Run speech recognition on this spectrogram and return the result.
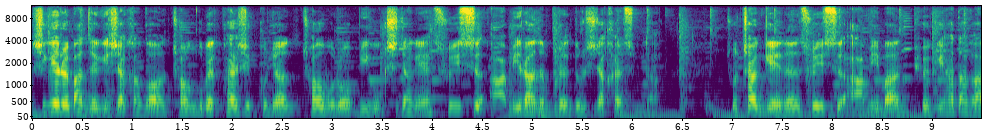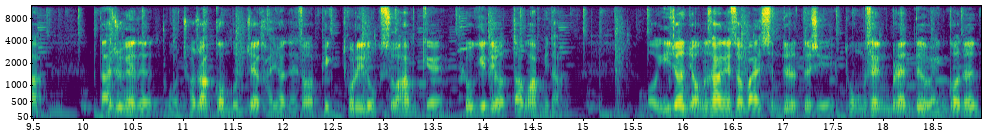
시계를 만들기 시작한 건 1989년 처음으로 미국 시장에 스위스 아미라는 브랜드로 시작하였습니다. 초창기에는 스위스 아미만 표기하다가 나중에는 뭐 저작권 문제 관련해서 빅토리녹스와 함께 표기되었다고 합니다. 어, 이전 영상에서 말씀드렸듯이 동생 브랜드 웬거는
